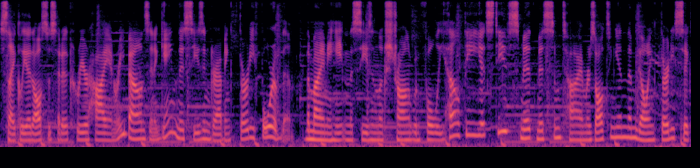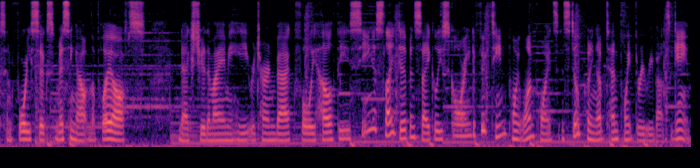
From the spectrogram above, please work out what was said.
Seikaly had also set a career high in rebounds in a game this season, grabbing 34 of them. The Miami Heat in the season looked strong when fully healthy, yet Steve Smith missed some time, resulting in them going 36 and 46, missing out in the playoffs. Next year, the Miami Heat returned back fully healthy, seeing a slight dip in Seikaly scoring to 15.1 points and still putting up 10.3 rebounds a game.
